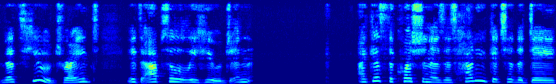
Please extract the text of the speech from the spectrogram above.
That's huge, right? It's absolutely huge. And I guess the question is, is how do you get to the day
